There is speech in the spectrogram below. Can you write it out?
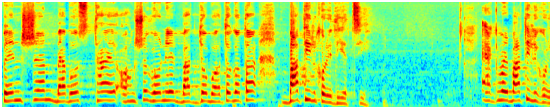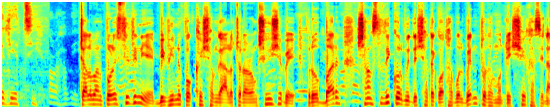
পেনশন ব্যবস্থায় অংশগ্রহণের বাধ্যবাধকতা বাতিল করে দিয়েছি। একবার বাতিল করে দিয়েছি। চলমান পরিস্থিতি নিয়ে বিভিন্ন পক্ষের সঙ্গে আলোচনার অংশ হিসেবে রোববার সাংস্কৃতিক কর্মীদের সাথে কথা বলবেন প্রধানমন্ত্রী শেখ হাসিনা।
